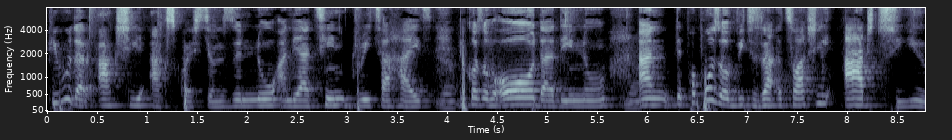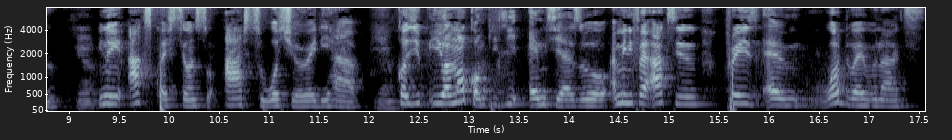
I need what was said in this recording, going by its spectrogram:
people that actually ask questions, they know and they attain greater heights Yeah. because of all that they know. And the purpose of it is that to actually add to you. Yeah. You know, you ask questions to add to what you already have, Yeah. because you you are not completely empty as well. I mean, if I ask you, praise, um, what do I even ask?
